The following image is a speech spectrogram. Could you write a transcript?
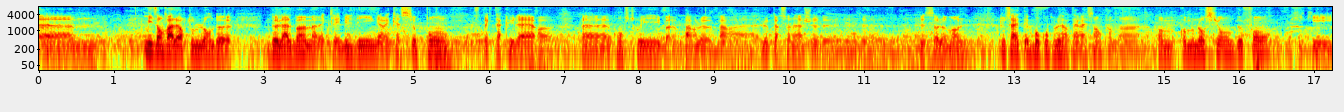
euh, mis en valeur tout le long de, l'album avec les buildings, avec ce pont spectaculaire euh, construit par le, par le personnage de, Solomon. Tout ça a été beaucoup plus intéressant comme, notion de fond qui,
